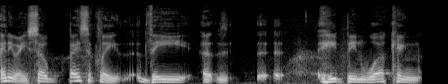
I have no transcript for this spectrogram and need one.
anyway, so basically, the uh, uh, he'd been working,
